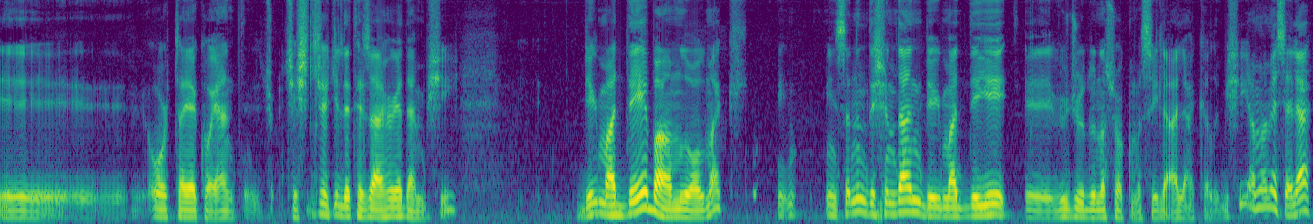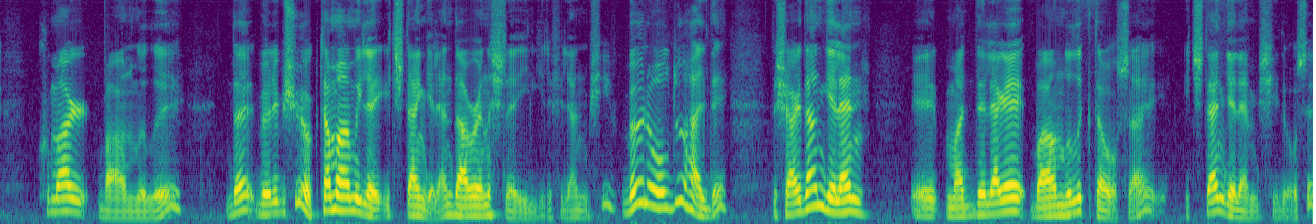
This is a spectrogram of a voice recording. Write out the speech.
e, ortaya koyan, çeşitli şekilde tezahür eden bir şey. Bir maddeye bağımlı olmak insanın dışından bir maddeyi e, vücuduna sokmasıyla alakalı bir şey. Ama mesela kumar bağımlılığı da böyle bir şey yok. Tamamıyla içten gelen davranışla ilgili filan bir şey. Böyle olduğu halde dışarıdan gelen e, maddelere bağımlılık da olsa, içten gelen bir şey de olsa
